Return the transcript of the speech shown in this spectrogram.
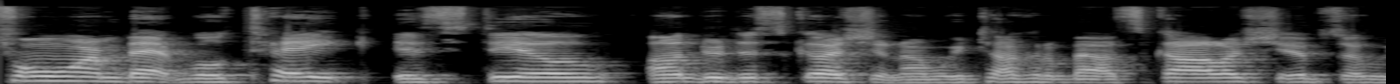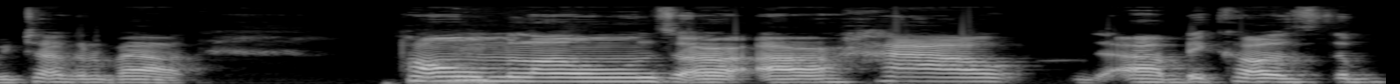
form that will take is still under discussion. Are we talking about scholarships? Are we talking about home mm-hmm. loans or, or how? Uh, because the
